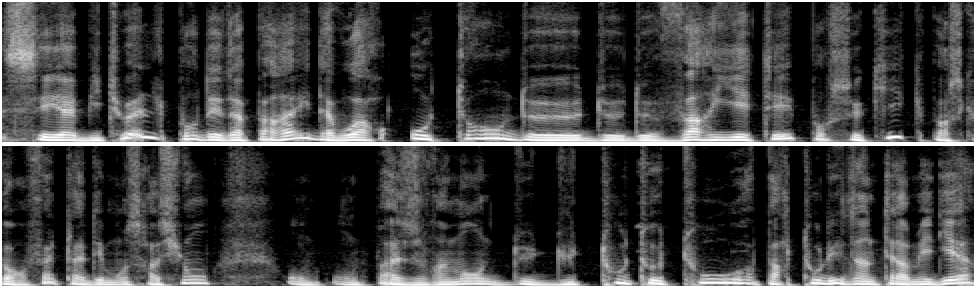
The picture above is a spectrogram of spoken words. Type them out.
Euh, c'est habituel pour des appareils d'avoir autant de, de, de variétés pour ce kick Parce qu'en fait, la démonstration, on, on passe vraiment du, du tout au tout, par tous les intermédiaires.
